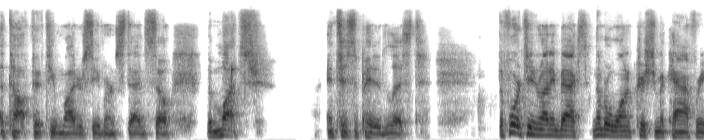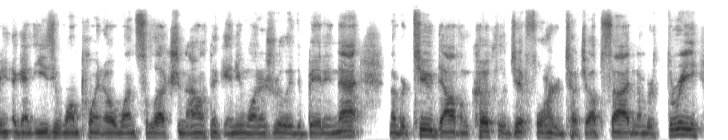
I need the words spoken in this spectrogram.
a top 15 wide receiver instead. So the much anticipated list. The 14 running backs, number one, Christian McCaffrey. Again, easy 1.01 selection. I don't think anyone is really debating that. Number two, Dalvin Cook, legit 400 touch upside. Number three,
